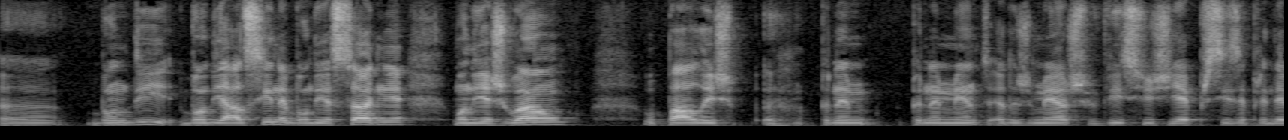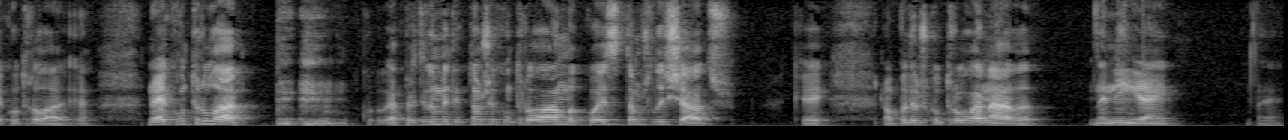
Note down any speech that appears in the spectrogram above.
Uh, bom dia, bom dia Alcina, bom dia Sónia, bom dia João. O Paulo diz: uh, penamento é dos maiores vícios e é preciso aprender a controlar. Uh, não é controlar. a partir do momento em que estamos a controlar uma coisa, estamos lixados. Okay? Não podemos controlar nada, nem ninguém. Né?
